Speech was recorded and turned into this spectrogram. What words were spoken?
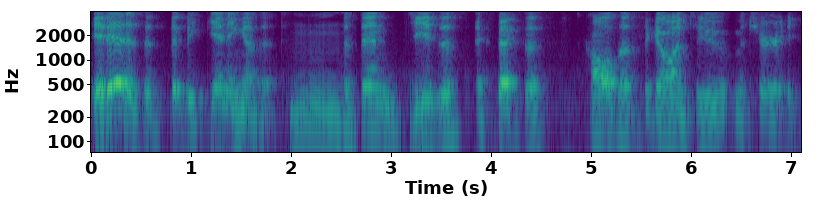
It is. It's the beginning of it. Hmm. But then Jesus expects us, calls us to go on to maturity.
